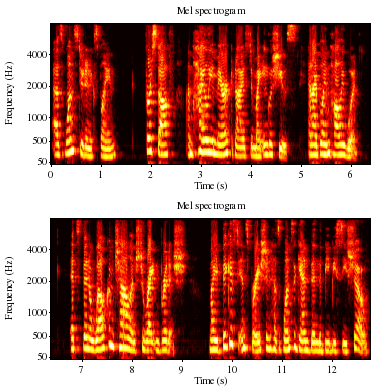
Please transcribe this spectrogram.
As one student explained, First off, I'm highly Americanized in my English use, and I blame Hollywood. It's been a welcome challenge to write in British. My biggest inspiration has once again been the BBC show.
